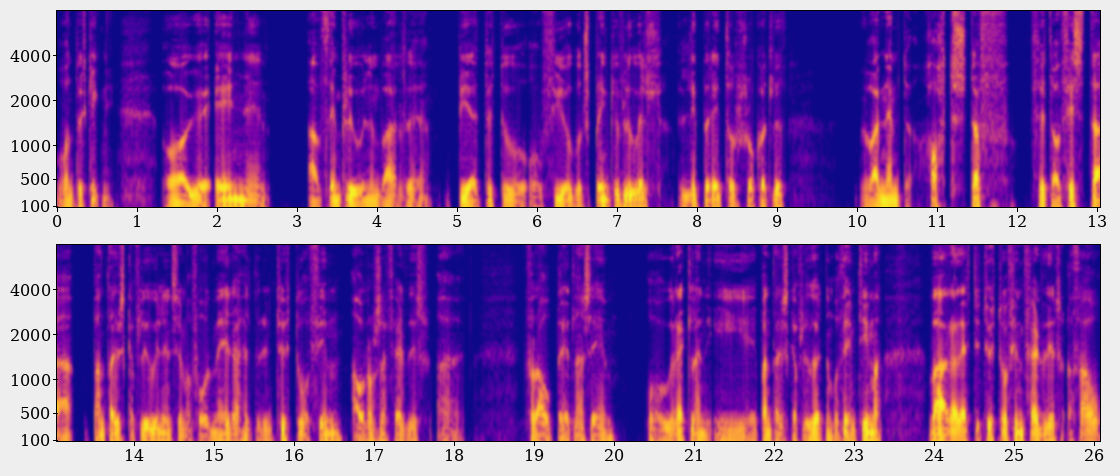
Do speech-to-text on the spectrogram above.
vondu skikni og eini af þeim flugvilum var B-24 sprengjuflugvill Liberator svo kalluð var nefnd Hot Stuff. Þetta var fyrsta bandaríska flugvilin sem að fór meira heldur en 25 árásaferðir frá Breitlandsegjum og reglan í bandaríska flughörnum á þeim tíma var að eftir 25 ferðir þá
